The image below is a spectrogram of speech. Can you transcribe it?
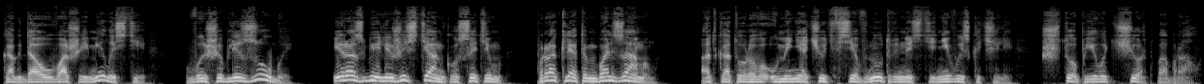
когда у вашей милости вышибли зубы и разбили жестянку с этим проклятым бальзамом, от которого у меня чуть все внутренности не выскочили, чтоб его черт побрал».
